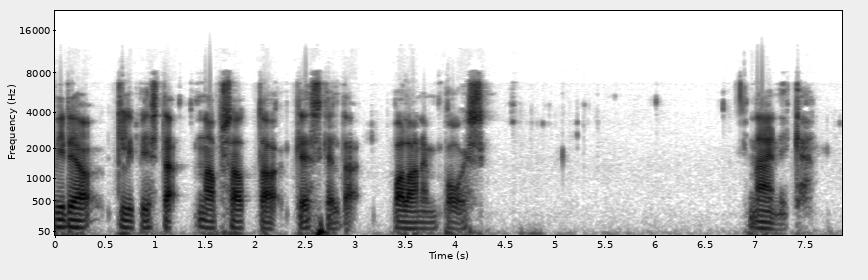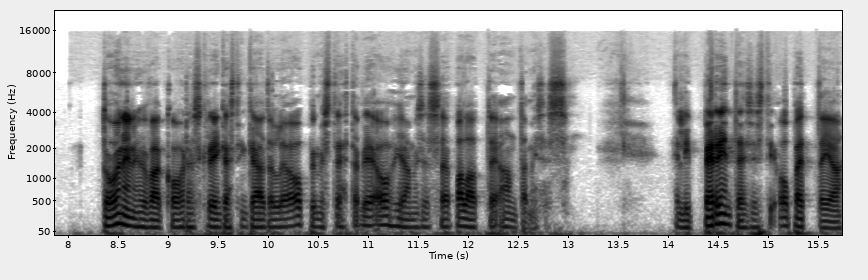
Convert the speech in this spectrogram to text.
videoklipistä napsauttaa keskeltä palanen pois. Näin ikään. Toinen hyvä kohde Screencastin käytölle on oppimistehtävien ohjaamisessa ja palautteen antamisessa. Eli perinteisesti opettaja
